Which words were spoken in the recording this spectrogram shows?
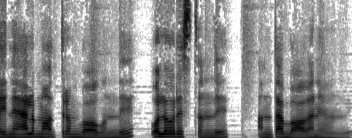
ఈ నేల మాత్రం బాగుంది. ఒలవరిస్తుంది. అంతా బాగానే ఉంది.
